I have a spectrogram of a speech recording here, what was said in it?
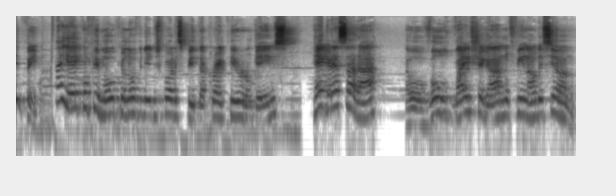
Enfim, a EA confirmou que o novo Need for Speed da Criterion Games regressará, ou vai chegar no final desse ano.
